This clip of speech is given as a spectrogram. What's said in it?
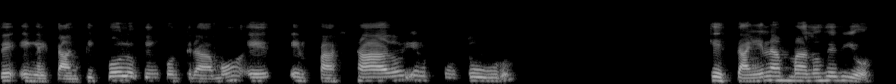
en el cántico lo que encontramos es el pasado y el futuro que están en las manos de Dios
